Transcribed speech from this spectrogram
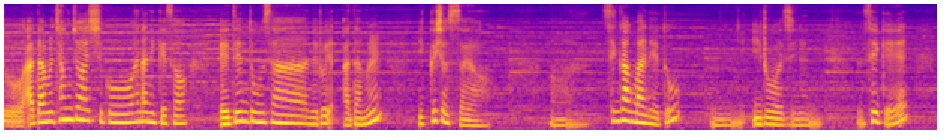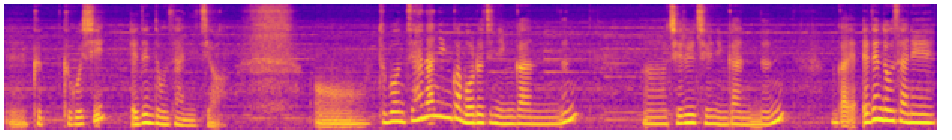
또 아담을 창조하시고 하나님께서 에덴 동산으로 아담을 이끄셨어요. 어, 생각만 해도 음, 이루어지는 세계 그 그곳이 에덴 동산이죠. 어, 두 번째 하나님과 멀어진 인간은 어, 죄를 지은 인간은 그러니까 에덴 동산에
